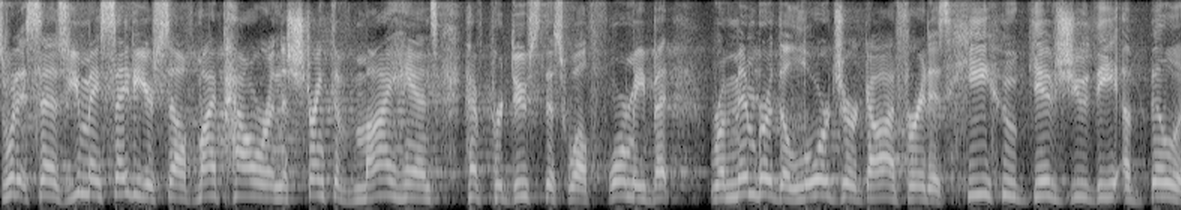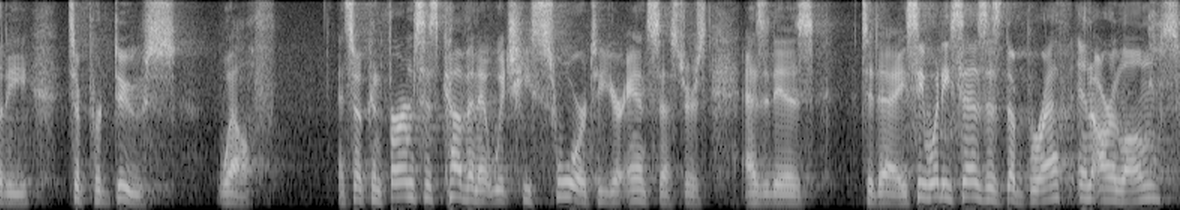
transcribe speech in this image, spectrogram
It's what it says. You may say to yourself, My power and the strength of my hands have produced this wealth for me. But remember the Lord your God, for it is He who gives you the ability to produce wealth. And so confirms His covenant, which He swore to your ancestors as it is today. See, what He says is the breath in our lungs,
